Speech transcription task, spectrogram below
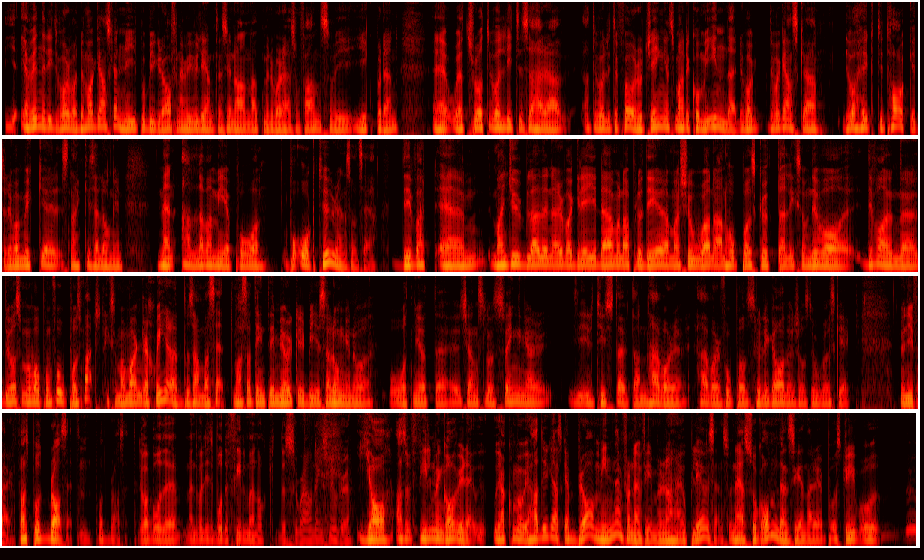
Jag- Jag vet inte riktigt vad det var. Den var ganska ny på biograferna. Vi ville egentligen se något annat men det var det här som fanns så vi gick på den. Eh, och jag tror att det var lite så här att det var lite förortsgängen som hade kommit in där. Det var, det var ganska det var högt i taket och det var mycket snack i salongen. Men alla var med på, på åkturen så att säga. Det var, eh, man jublade när det var grejer där, man applåderade, man tjoade när han hoppade och skuttade. Liksom. Det, var, det, var en, eh, det var som att vara på en fotbollsmatch. Liksom. Man var engagerad på samma sätt. Man satt inte i mjölker i biosalongen och, och åtnjöt eh, känslosvängningar i det tysta, utan här var det, här var det fotbollshuliganer som stod och skrek. Ungefär, fast på ett bra sätt. Mm. På ett bra sätt. Det var både, men det var lite både filmen och the surroundings som gjorde det. Ja, alltså filmen gav ju det. Och jag kommer ihåg, jag hade ju ganska bra minnen från den filmen och den här upplevelsen. Så när jag såg om den senare på stream och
